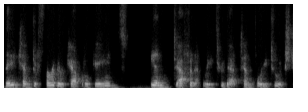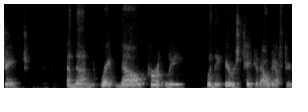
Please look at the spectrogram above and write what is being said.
they can defer their capital gains indefinitely through that 1042 exchange. And then, right now, currently, when the heirs take it out after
